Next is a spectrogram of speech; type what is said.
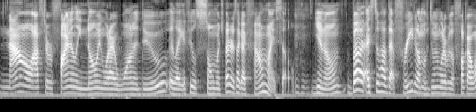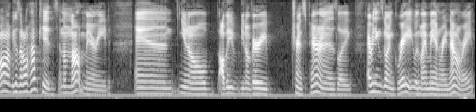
now after finally knowing what i want to do it like it feels so much better. It's like i found myself Mhm. you know? But i still have that freedom of doing whatever the fuck i want because i don't have kids and i'm not married. And you know i'll be you know very transparent is like everything's going great with my man right now right?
